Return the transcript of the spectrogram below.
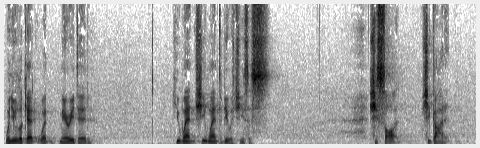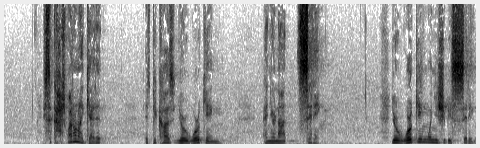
When you look at what Mary did, he went, she went to be with Jesus. She saw it. She got it. She said, Gosh, why don't I get it? It's because you're working and you're not sitting. You're working when you should be sitting.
